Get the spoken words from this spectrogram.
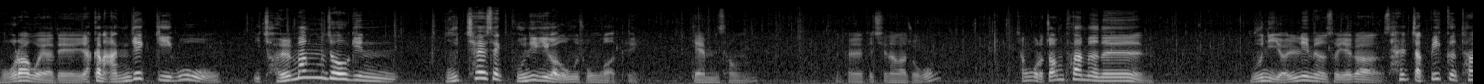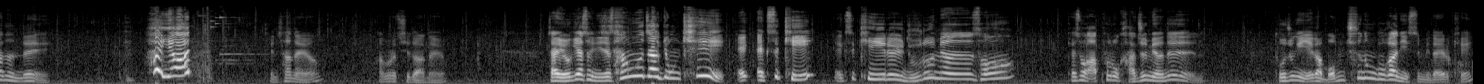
뭐라고 해야 돼? 약간 안개 끼고 이 절망적인 무채색 분위기가 너무 좋은 것 같아. 갬성. 약간 이렇게 지나가지고. 참고로 점프하면은 문이 열리면서 얘가 살짝 삐끗하는데. 하얏! 괜찮아요. 아무렇지도 않아요. 자 여기에서 이제 상호작용 키 엑- X키 X키를 누르면서 계속 앞으로 가주면은 도중에 얘가 멈추는 구간이 있습니다 이렇게.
